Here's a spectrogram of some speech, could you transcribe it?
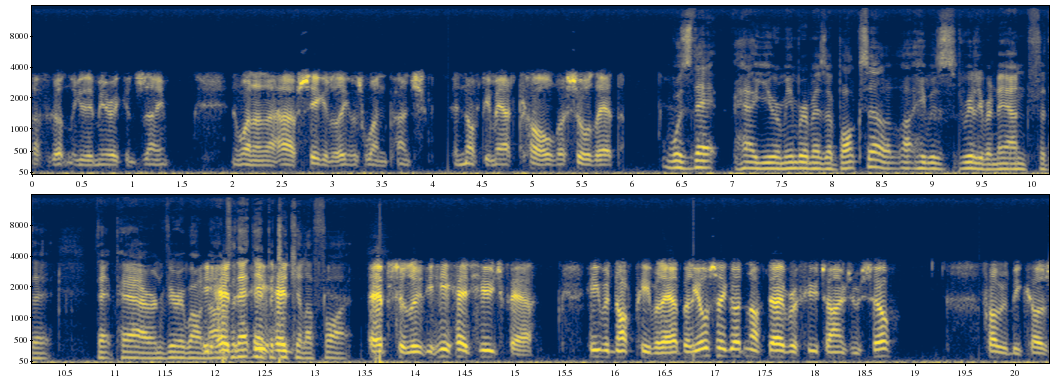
I've forgotten the American's name, in one and a half seconds. I think it was one punch and knocked him out cold. I saw that. Was that how you remember him as a boxer? Like he was really renowned for that that power and very well known had, for that, that particular had, fight. Absolutely. He had huge power. He would knock people out, but he also got knocked over a few times himself probably because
